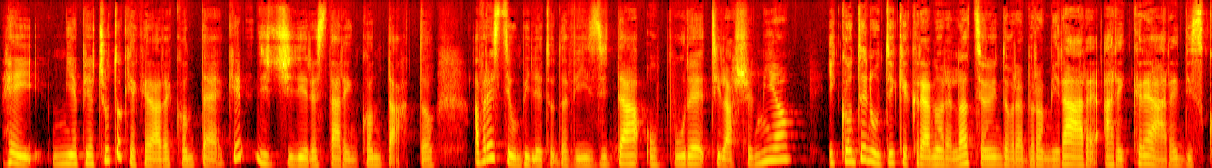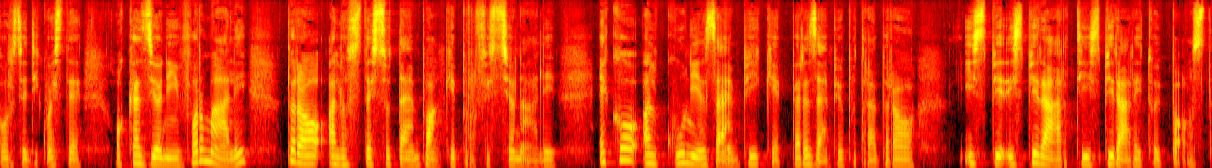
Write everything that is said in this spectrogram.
Ehi, mi è piaciuto chiacchierare con te, che ne dici di restare in contatto? Avresti un biglietto da visita oppure ti lascio il mio? I contenuti che creano relazioni dovrebbero mirare a ricreare discorsi di queste occasioni informali, però allo stesso tempo anche professionali. Ecco alcuni esempi che per esempio potrebbero ispirarti, ispirare i tuoi post.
